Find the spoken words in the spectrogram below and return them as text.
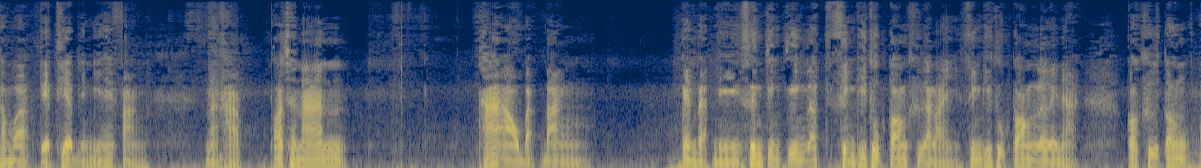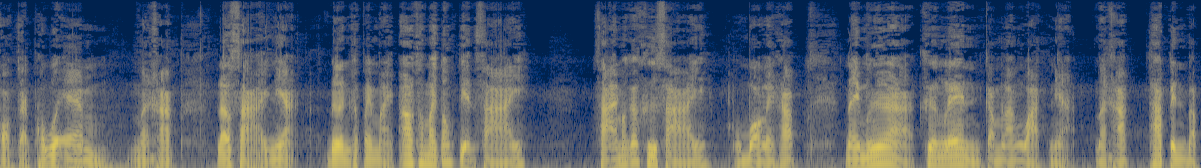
คำว่าเปรียบเทียบอย่างนี้ให้ฟัง นะครับ เพราะฉะนั้นถ้าเอาแบบดังเป็นแบบนี้ ซึ่งจริง ๆ แล้วสิ่งที่ถูกต้องคืออะไร สิ่งที่ถูกต้องเลยเนี่ยก็คือต้องออกจาก power amp นะครับ แล้วสายเนี่ยเดินเข้าไปใหม่ อ้าวทำไมต้องเปลี่ยนสาย สายมันก็คือสาย ผมบอกเลยครับ ในเมื่อเครื่องเล่นกำลังวัตต์เนี่ยนะครับ ถ้าเป็นแบบ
